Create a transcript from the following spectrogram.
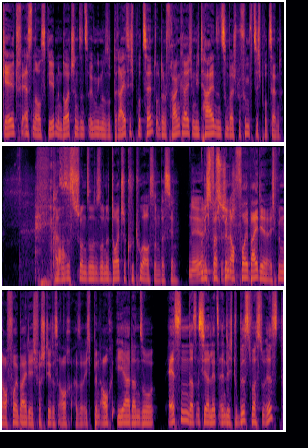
Geld für Essen ausgeben? In Deutschland sind es irgendwie nur so 30 Prozent und in Frankreich und Italien sind zum Beispiel 50 Prozent. Also es ist schon so, so eine deutsche Kultur auch so ein bisschen. Nee, und ich, ich bin auch voll bei dir. Ich bin auch voll bei dir. Ich verstehe das auch. Also ich bin auch eher dann so Essen, das ist ja letztendlich, du bist, was du isst.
